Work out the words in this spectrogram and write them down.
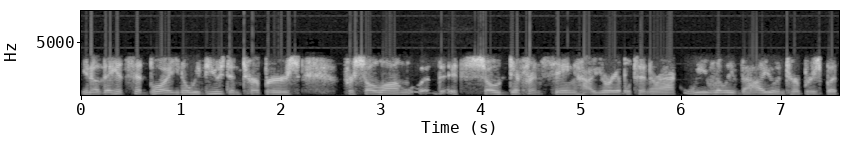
You know, they had said, "Boy, you know, we've used interpreters for so long. It's so different seeing how you're able to interact. We really value interpreters, but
